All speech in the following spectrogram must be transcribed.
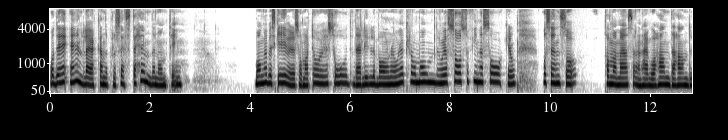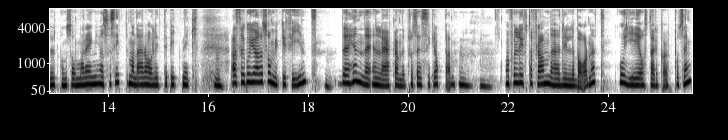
Och det är en läkande process, det händer någonting. Många beskriver det som att ja, jag såg det där lilla barnet och jag kramade om det och jag sa så fina saker. Och, och sen så tar man med sig den här, går hand i hand ut på en sommaräng och så sitter man där och har lite picknick. Mm. Alltså det går att göra så mycket fint. Mm. Det händer en läkande process i kroppen. Mm. Man får lyfta fram det här lilla barnet och ge och stärka upp. Och sen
